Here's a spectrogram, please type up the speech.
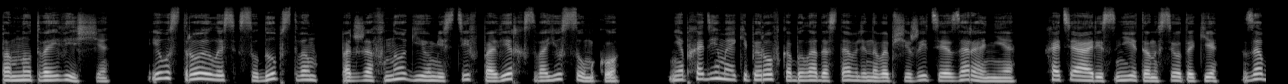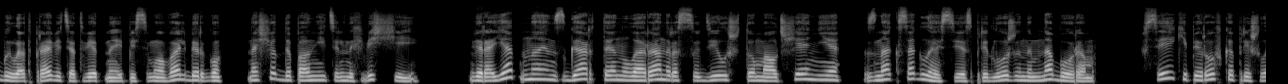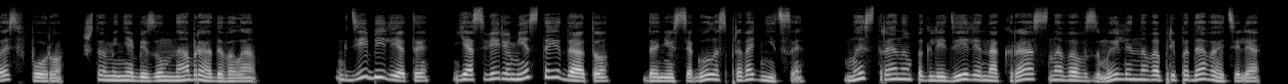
«помну твои вещи», и устроилась с удобством, поджав ноги и уместив поверх свою сумку. Необходимая экипировка была доставлена в общежитие заранее, хотя Арис Нейтон все таки забыл отправить ответное письмо Вальбергу насчет дополнительных вещей. Вероятно, Энсгар Тен Лоран рассудил, что молчание — знак согласия с предложенным набором. Вся экипировка пришлась в пору, что меня безумно обрадовало. «Где билеты? Я сверю место и дату», — донесся голос проводницы. Мы с Треном поглядели на красного, взмыленного преподавателя.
